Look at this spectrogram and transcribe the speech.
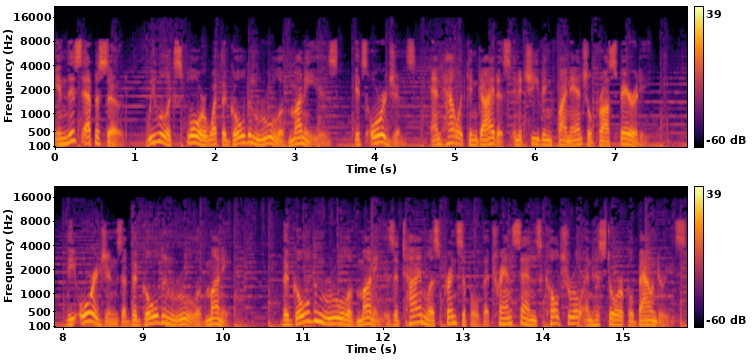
In this episode, we will explore what the golden rule of money is, its origins, and how it can guide us in achieving financial prosperity. The origins of the golden rule of money. The golden rule of money is a timeless principle that transcends cultural and historical boundaries.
